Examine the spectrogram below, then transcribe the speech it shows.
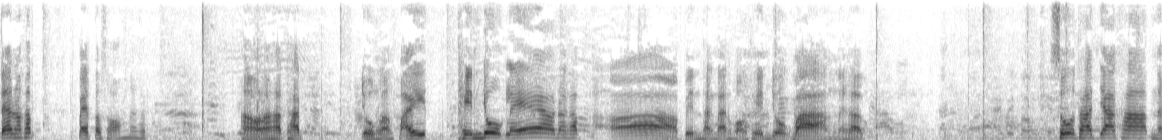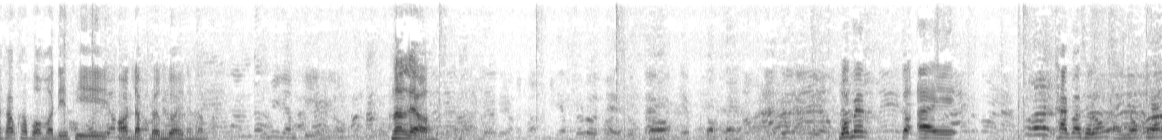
แต้มนะครับแปดต่อสองนะครับ เอาละครับทัดโยงหลังไป เทนโยกแล้วนะครับ อ่า เป็นทางด้านของเทนโยกบ้างนะครับ สู้ทัดยาครับนะครับครับผมสวัสดีพี่ออดดับเพลิงด้วยนะครับ นั่นและต่อต่อแปดบ่แม่นก็ไอทัดบาสลงไอยกแทน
